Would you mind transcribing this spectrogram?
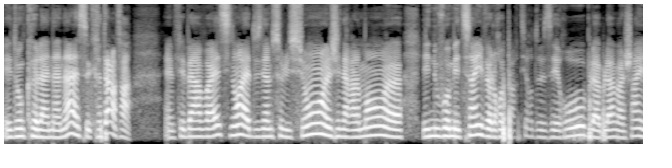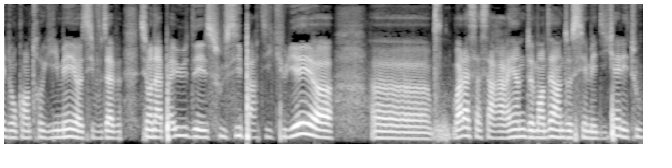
Et donc, euh, la nana, la secrétaire, enfin, elle me fait, ben voilà, sinon, la deuxième solution, euh, généralement, euh, les nouveaux médecins, ils veulent repartir de zéro, blabla, machin. Et donc, entre guillemets, euh, si vous avez, si on n'a pas eu des soucis particuliers, euh, voilà, ça sert à rien de demander un dossier médical et tout.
